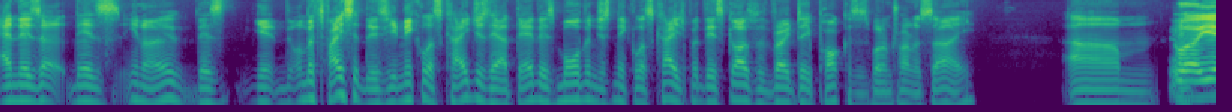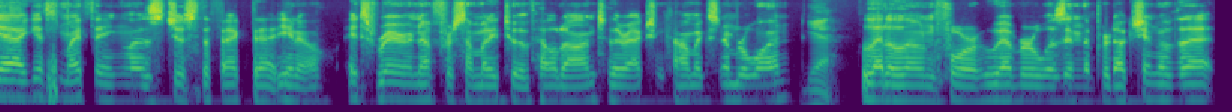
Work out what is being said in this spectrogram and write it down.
and there's a there's you know there's yeah, let's face it, there's your Nicolas Cages out there. There's more than just Nicolas Cage, but there's guys with very deep pockets, is what I'm trying to say. Um, Well, yeah, I guess my thing was just the fact that, you know, it's rare enough for somebody to have held on to their Action Comics number one, yeah, let alone for whoever was in the production of that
